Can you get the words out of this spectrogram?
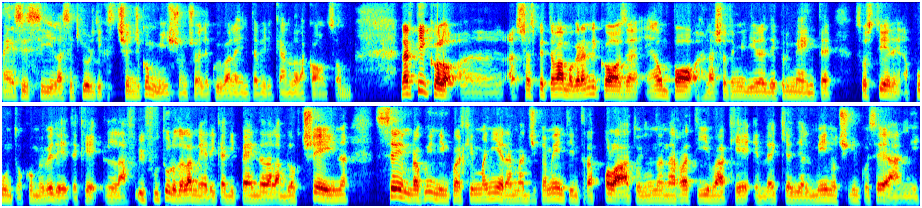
Eh sì, la Security Exchange Commission, cioè l'equivalente americano della Consob. L'articolo, eh, ci aspettavamo grandi cose, è un po', lasciatemi dire, deprimente. Sostiene appunto, come vedete, che la, il futuro dell'America dipende dalla blockchain. Sembra quindi in qualche maniera magicamente intrappolato in una narrativa che è vecchia di almeno 5-6 anni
